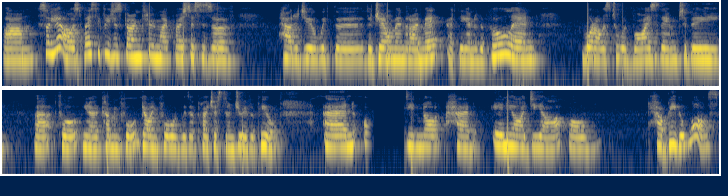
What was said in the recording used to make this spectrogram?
Um, so yeah, I was basically just going through my processes of how to deal with the the gentleman that I met at the end of the pool, and what I was to advise them to be uh, for you know coming for going forward with a protest and jury of appeal and I did not have any idea of how big it was.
